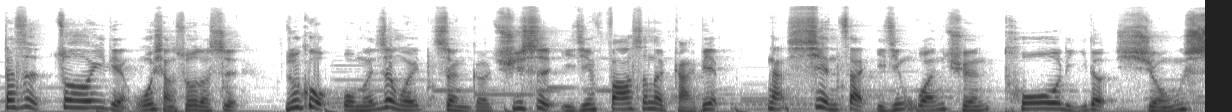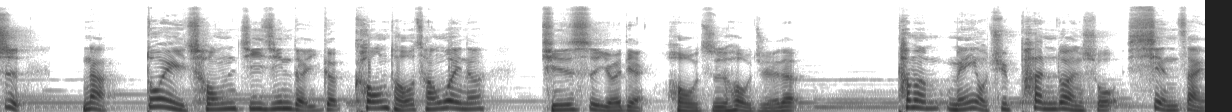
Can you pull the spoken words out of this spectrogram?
但是最后一点，我想说的是，如果我们认为整个趋势已经发生了改变，那现在已经完全脱离了熊市，那对冲基金的一个空头仓位呢，其实是有点后知后觉的。他们没有去判断说现在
